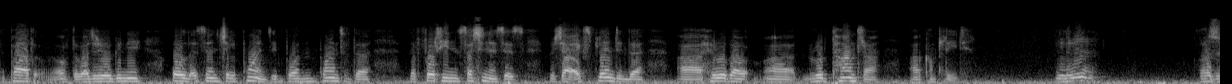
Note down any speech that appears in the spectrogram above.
the path of the vajrayogini all the essential points important points of the the 14 sashinases which are explained in the uh, Heruka uh, root tantra are complete. 근데 가서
